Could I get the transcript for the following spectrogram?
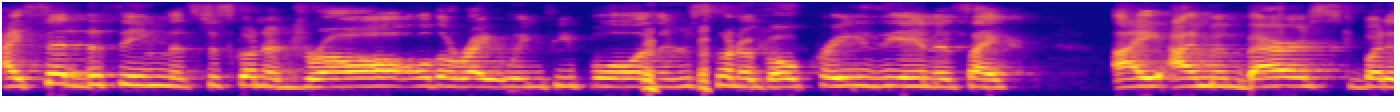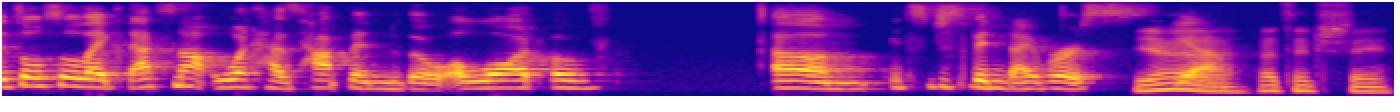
I said the thing that's just gonna draw all the right wing people and they're just gonna go crazy. And it's like I, I'm embarrassed, but it's also like that's not what has happened though. A lot of um it's just been diverse. yeah, Yeah. that's interesting.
